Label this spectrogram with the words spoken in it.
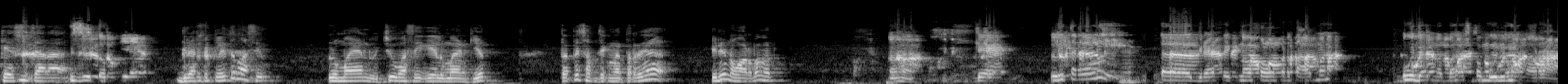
Kayak secara Zootopia. graphically itu masih lumayan lucu, masih kayak lumayan cute. Tapi subject matternya ini noir banget. Ah, kayak literally eh, graphic novel pertama udah ngebahas pembunuhan orang.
